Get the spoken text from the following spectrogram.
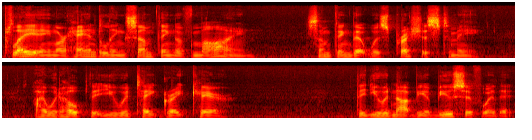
playing or handling something of mine, something that was precious to me, I would hope that you would take great care, that you would not be abusive with it,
